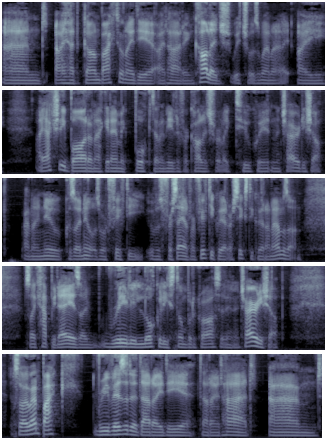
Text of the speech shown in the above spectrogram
Mm. And I had gone back to an idea I'd had in college, which was when I, I I actually bought an academic book that I needed for college for like two quid in a charity shop, and I knew because I knew it was worth fifty. It was for sale for fifty quid or sixty quid on Amazon. It's like happy days. I really luckily stumbled across it in a charity shop. So I went back, revisited that idea that I'd had, and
